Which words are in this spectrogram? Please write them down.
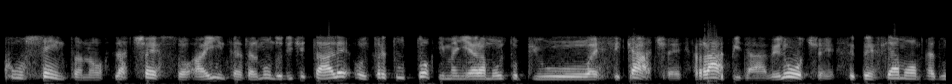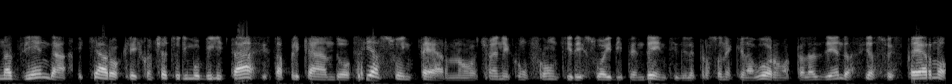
consentono l'accesso a internet al mondo digitale oltretutto in maniera molto più efficace, rapida, veloce. Se pensiamo ad un'azienda è chiaro che il concetto di mobilità si sta applicando sia suo interno, cioè nei confronti dei suoi dipendenti, delle persone che lavorano per l'azienda, sia al suo esterno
